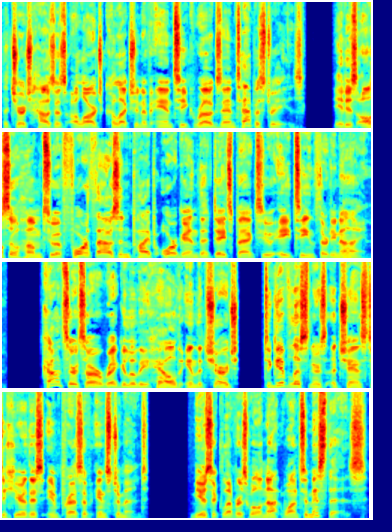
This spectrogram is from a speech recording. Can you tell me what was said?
The church houses a large collection of antique rugs and tapestries. It is also home to a 4,000 pipe organ that dates back to 1839. Concerts are regularly held in the church to give listeners a chance to hear this impressive instrument. Music lovers will not want to miss this.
